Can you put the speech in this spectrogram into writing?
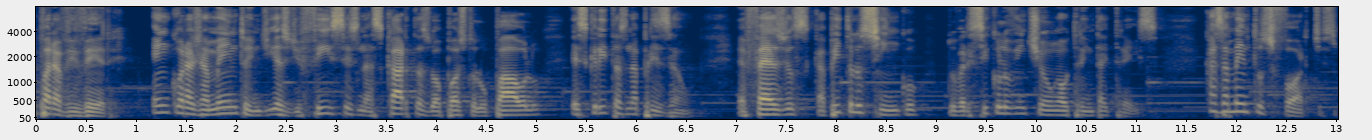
para viver. Encorajamento em dias difíceis nas cartas do apóstolo Paulo, escritas na prisão. Efésios, capítulo 5, do versículo 21 ao 33. Casamentos fortes.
